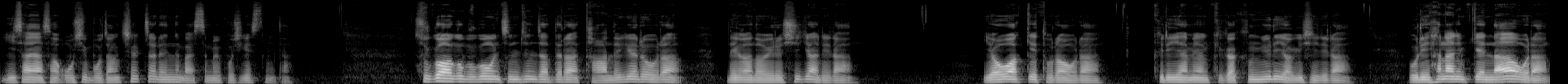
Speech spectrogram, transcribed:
이사야서 55장 7절에 있는 말씀을 보시겠습니다. 수고하고 무거운 짐진 자들아 다 내게로 오라 내가 너희를 쉬게 하리라 여호와께 돌아오라 그리하면 그가 극률이 여기시리라 우리 하나님께 나아오라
